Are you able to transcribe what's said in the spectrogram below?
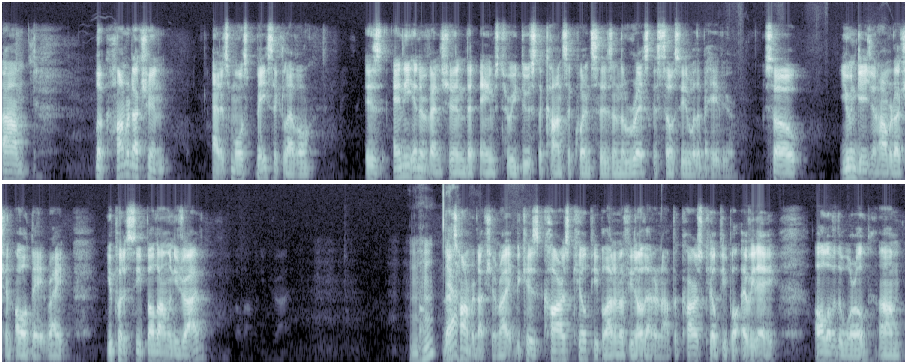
Um, look, harm reduction at its most basic level is any intervention that aims to reduce the consequences and the risk associated with a behavior. So you engage in harm reduction all day, right? You put a seatbelt on when you drive. That's Yeah. harm reduction, right? Because cars kill people. I don't know if you know that or not, but cars kill people every day, all over the world. Um,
